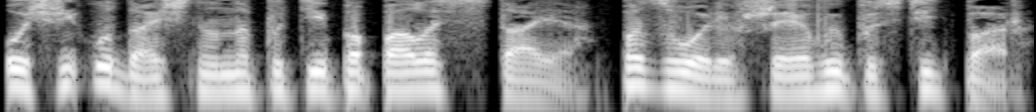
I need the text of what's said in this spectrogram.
Очень удачно на пути попалась стая, позволившая выпустить пар.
